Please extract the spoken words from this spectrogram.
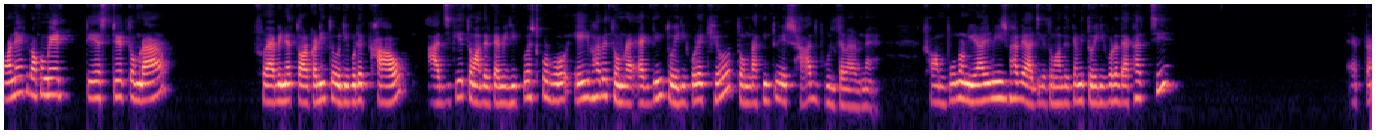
অনেক রকমের টেস্টের তোমরা সয়াবিনের তরকারি তৈরি করে খাও। আজকে তোমাদেরকে আমি রিকোয়েস্ট করব, এইভাবে তোমরা একদিন তৈরি করে খেও, তোমরা কিন্তু এর স্বাদ ভুলতে পারবে না। সম্পূর্ণ নিরামিষভাবে আজকে তোমাদেরকে আমি তৈরি করে দেখাচ্ছি। একটা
